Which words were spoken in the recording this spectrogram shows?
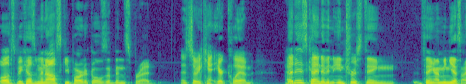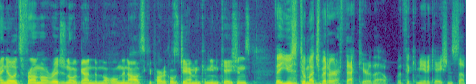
Well, it's because Minovsky particles have been spread. and so he can't hear Klim. That And- is kind of an interesting thing. I mean, yes, I know it's from original Gundam, the whole Minovsky particles jamming communications. They use it to a much better effect here, though, with the communication stuff.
